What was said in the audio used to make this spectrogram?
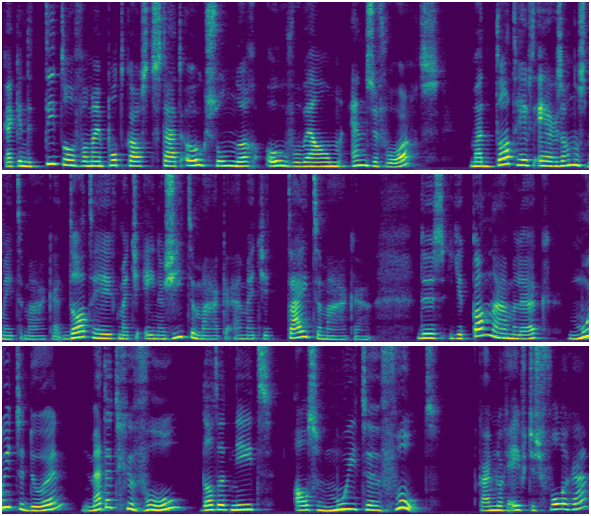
Kijk, in de titel van mijn podcast staat ook zonder overwelm enzovoorts. Maar dat heeft ergens anders mee te maken. Dat heeft met je energie te maken en met je tijd te maken. Dus je kan namelijk moeite doen met het gevoel dat het niet als moeite voelt. Kan je hem nog eventjes volgen?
